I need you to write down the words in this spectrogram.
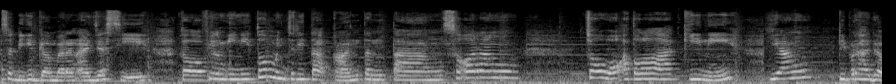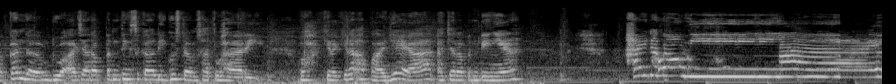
sedikit gambaran aja sih. Kalau film ini tuh menceritakan tentang seorang cowok atau lelaki nih yang diperhadapkan dalam dua acara penting sekaligus dalam satu hari. Wah, kira-kira apa aja ya acara pentingnya? Hai Kak Naomi. Hai.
